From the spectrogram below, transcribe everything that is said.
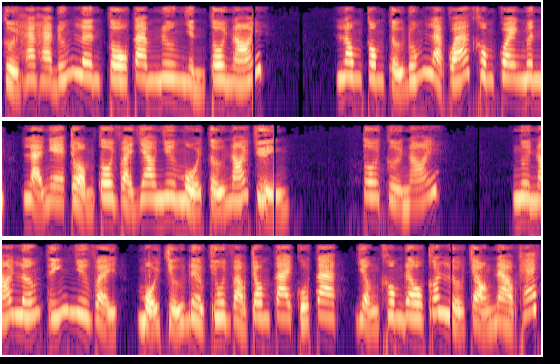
cười ha ha đứng lên Tô Tam Nương nhìn tôi nói. Long công tử đúng là quá không quan minh, lại nghe trộm tôi và Giao Như muội tử nói chuyện. Tôi cười nói. Ngươi nói lớn tiếng như vậy, mỗi chữ đều chui vào trong tai của ta, giận không đâu có lựa chọn nào khác.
